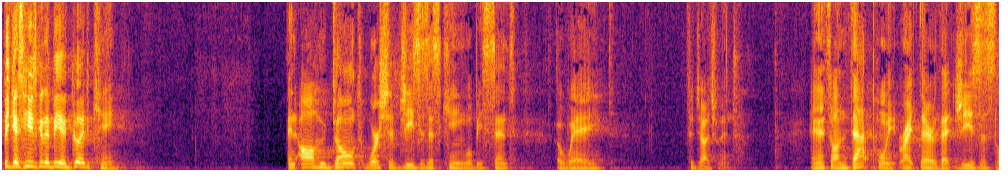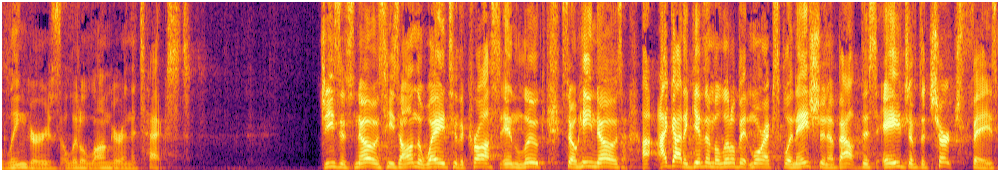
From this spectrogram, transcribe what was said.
because he's going to be a good king. And all who don't worship Jesus as king will be sent away to judgment. And it's on that point right there that Jesus lingers a little longer in the text. Jesus knows he's on the way to the cross in Luke, so he knows I, I got to give them a little bit more explanation about this age of the church phase,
